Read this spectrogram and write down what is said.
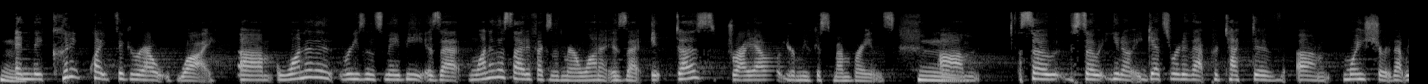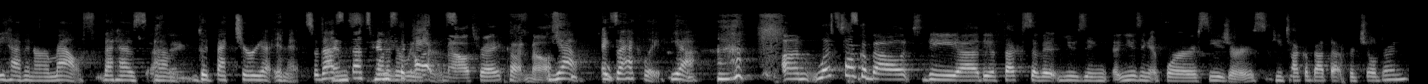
mm. and they couldn't quite figure out why. Um, one of the reasons maybe is that one of the side effects of marijuana is that it does dry out your mucous membranes. Mm. So, so you know, it gets rid of that protective um, moisture that we have in our mouth that has um, good bacteria in it. So that's Hence, that's one of the, the reasons. cotton mouth, right? Cotton mouth. Yeah, exactly. Yeah. Um, let's talk about the uh, the effects of it using using it for seizures. Can you talk about that for children?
